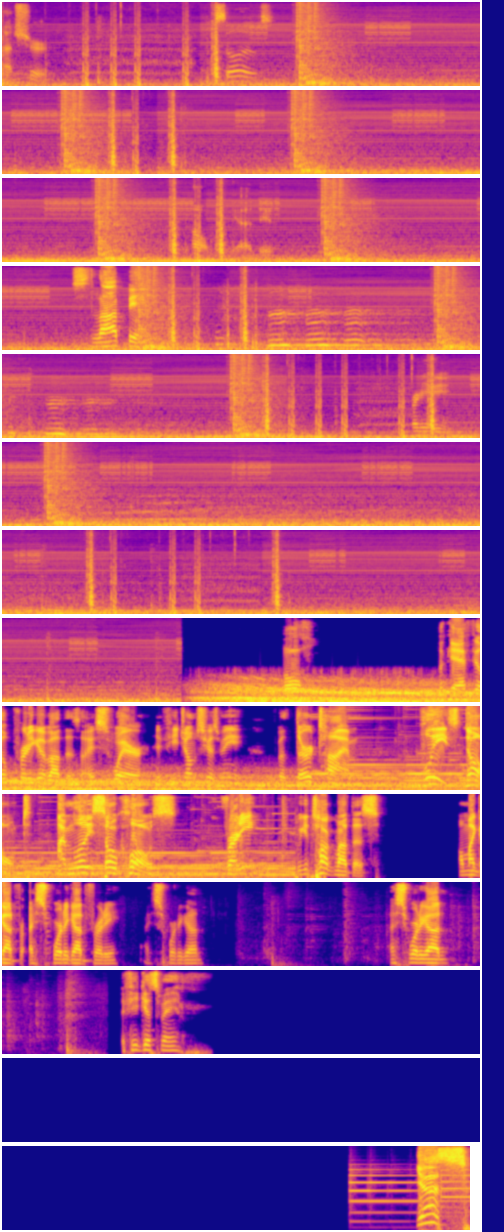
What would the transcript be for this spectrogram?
Not sure. Still is. Oh my god, dude. Sloppy. Pretty. Oh. Okay, I feel pretty good about this. I swear. If he jump scares me for the third time, please don't. I'm literally so close. Freddy, we can talk about this. Oh my god, I swear to god, Freddy. I swear to god. I swear to god. If he gets me... Yes!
